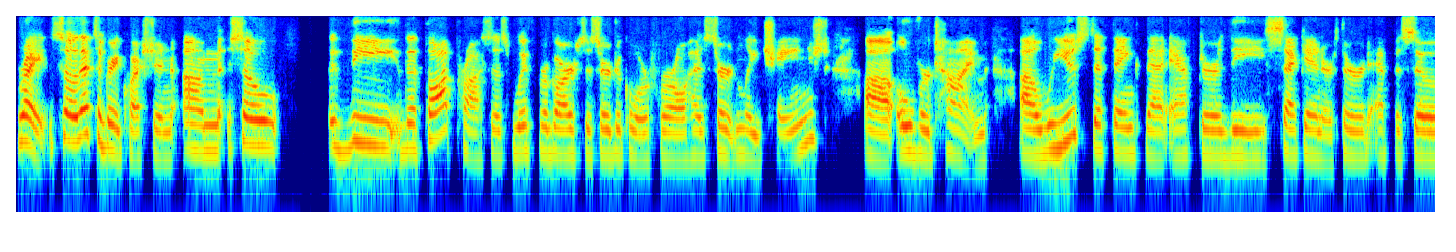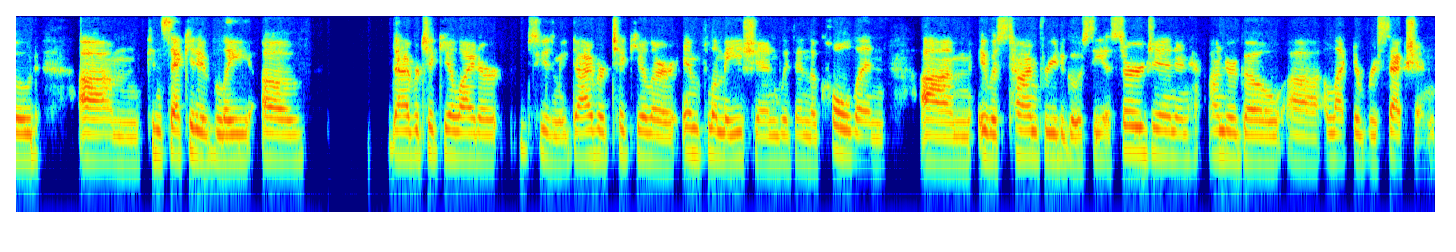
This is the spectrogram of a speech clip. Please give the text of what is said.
Right. So that's a great question. Um, so the the thought process with regards to surgical referral has certainly changed uh, over time. Uh, we used to think that after the second or third episode um, consecutively of diverticulitis, excuse me, diverticular inflammation within the colon, um, it was time for you to go see a surgeon and undergo uh, elective resection.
